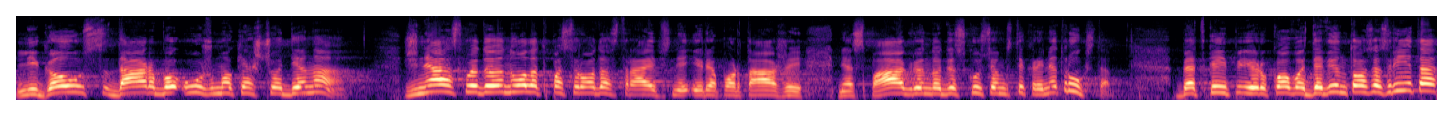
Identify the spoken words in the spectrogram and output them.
lygaus darbo užmokesčio diena. Žiniasklaidoje nuolat pasirodo straipsniai ir reportažai, nes pagrindo diskusijoms tikrai netrūksta. Bet kaip ir kovo 9 rytą,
